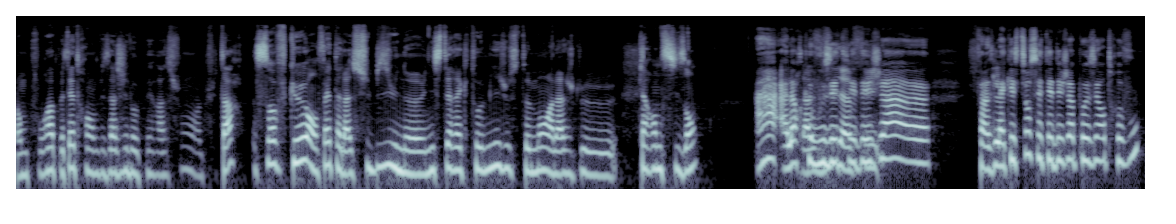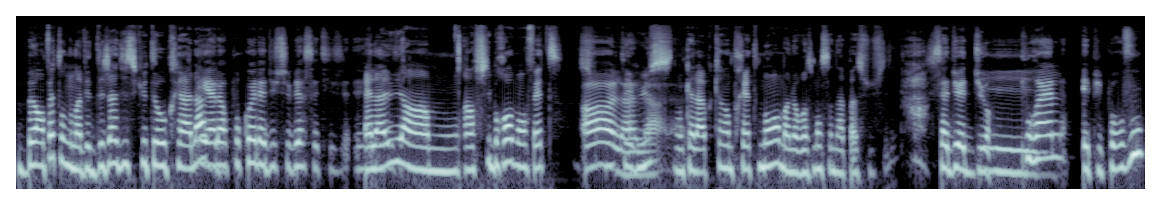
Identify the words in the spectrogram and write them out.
On pourra peut-être envisager l'opération plus tard. Sauf que, en fait, elle a subi une, une hystérectomie justement à l'âge de 46 ans. Ah, alors La que vous étiez fait- déjà. Euh, Enfin, la question s'était déjà posée entre vous? Ben, en fait, on en avait déjà discuté au préalable. Et alors, pourquoi elle a dû subir cette. is- Elle a eu un, un fibrome en fait sur Oh là là là. donc elle a pris un traitement. Malheureusement, ça n'a pas suffi. Ça a dû être dur Et- pour elle et puis pour vous?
